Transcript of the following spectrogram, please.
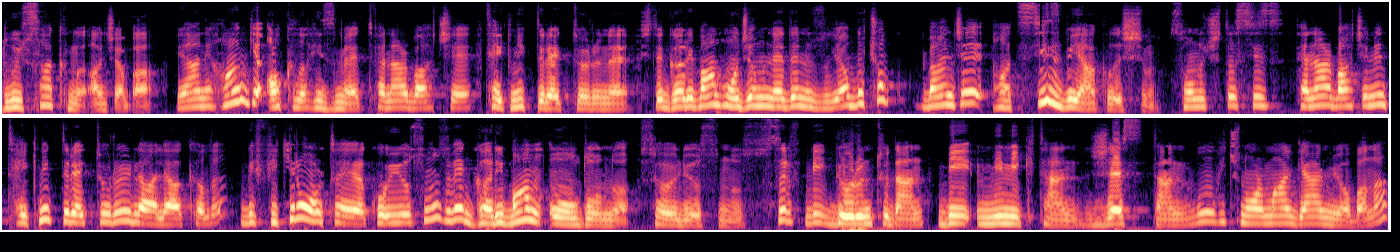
duysak mı acaba? Yani hangi akla hizmet Fenerbahçe teknik direktörüne işte gariban hocamı neden üzülüyor? Bu çok bence hadsiz bir yaklaşım. Sonuçta siz Fenerbahçe'nin teknik direktörüyle alakalı bir fikir ortaya koyuyorsunuz ve gariban olduğunu söylüyorsunuz. Sırf bir görüntüden, bir mimikten, jestten bu hiç normal gelmiyor bana.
